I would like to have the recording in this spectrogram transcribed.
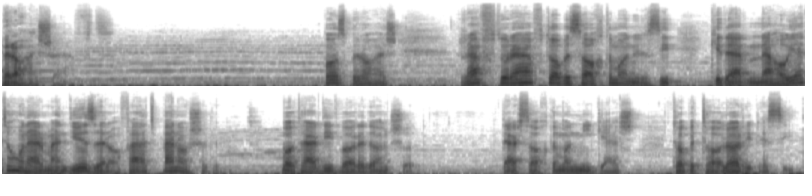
به راهش رفت. باز به راهش رفت و رفت تا به ساختمانی رسید که در نهایت هنرمندی و ظرافت بنا شده بود. با تردید وارد آن شد. در ساختمان میگشت تا به تالاری رسید.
